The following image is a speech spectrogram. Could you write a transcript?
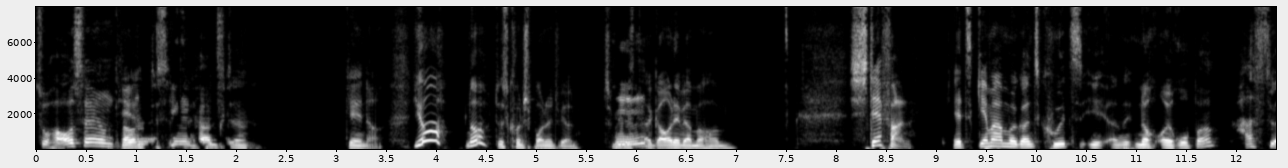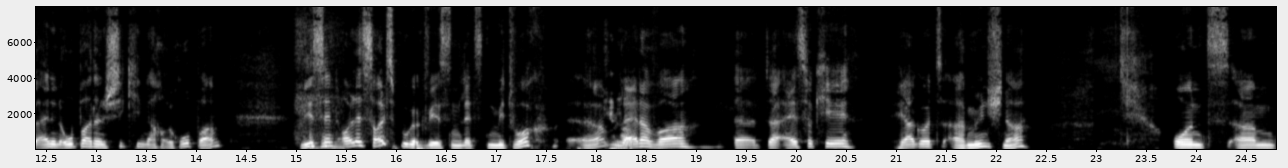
zu Hause und okay, dann gegen KC. Genau. Ja, no, das kann spannend werden. Zumindest mhm. eine Gaude werden wir haben. Stefan, jetzt gehen wir mal ganz kurz äh, nach Europa. Hast du einen Opa, dann schick ihn nach Europa. Wir sind alle Salzburger gewesen letzten Mittwoch. Ja, genau. Leider war der, der Eishockey-Herrgott äh, Münchner. Und ähm,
